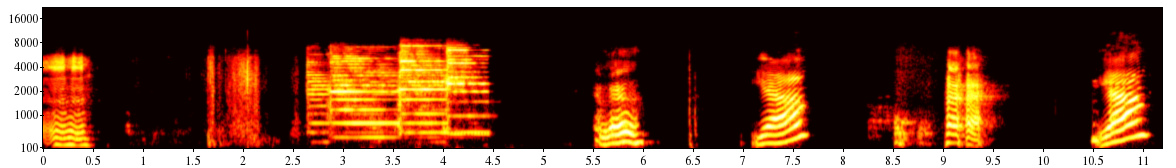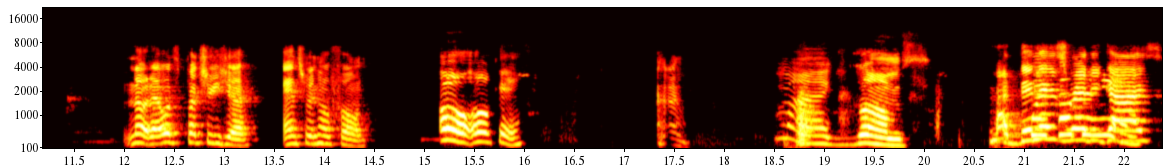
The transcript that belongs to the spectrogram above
Mm-hmm. Hello. Yeah? yeah? No, that was Patricia answering her phone. Oh, okay. My gums. My dinner is ready, guys.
